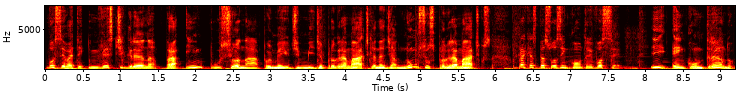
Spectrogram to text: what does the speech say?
você vai ter que investir grana para impulsionar por meio de mídia programática, né, de anúncios programáticos, para que as pessoas encontrem você. E encontrando,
